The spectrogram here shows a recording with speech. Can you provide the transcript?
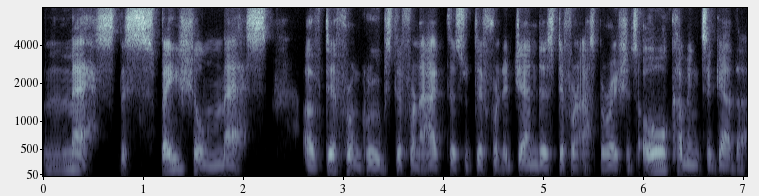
mess, this spatial mess of different groups, different actors with different agendas, different aspirations, all coming together,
